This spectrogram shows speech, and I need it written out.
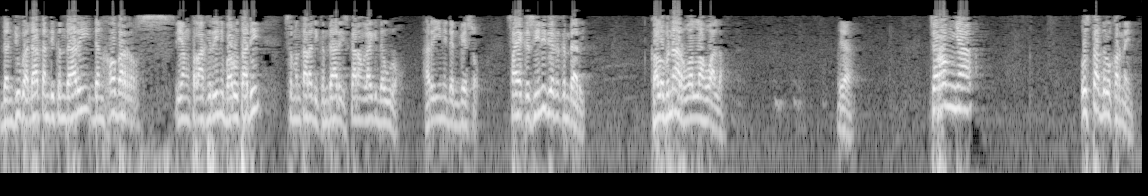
dan juga datang di Kendari dan khobar yang terakhir ini baru tadi sementara di Kendari sekarang lagi daurah hari ini dan besok. Saya ke sini dia ke Kendari. Kalau benar wallahu alam. Ya. Corongnya Ustadzul Qarnain.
